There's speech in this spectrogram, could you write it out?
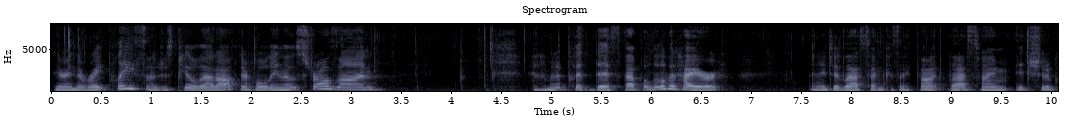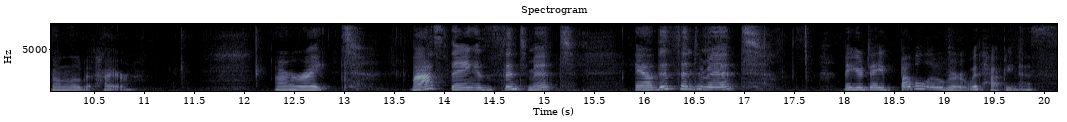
they're in the right place. I'll just peel that off. They're holding those straws on. And I'm going to put this up a little bit higher than I did last time because I thought last time it should have gone a little bit higher. All right. Last thing is a sentiment. And this sentiment, may your day bubble over with happiness.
